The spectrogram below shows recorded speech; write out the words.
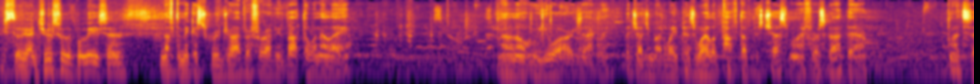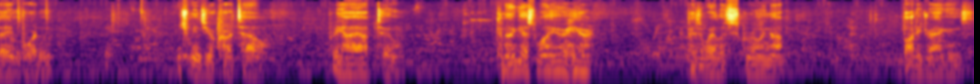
You still got juice for the police, huh? Enough to make a screwdriver for every vato in L.A. I don't know who you are exactly, but judging by the way Pezuela puffed up his chest when I first got there, I'd say important. Which means your cartel. Pretty high up, too. Can I guess why you're here? Pezuela's screwing up. Body draggings,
